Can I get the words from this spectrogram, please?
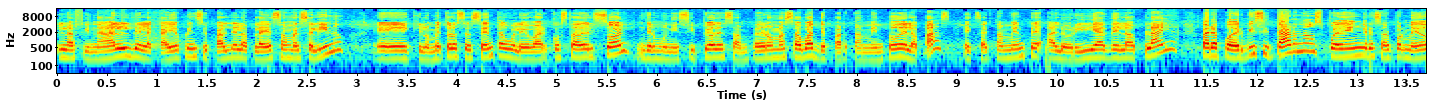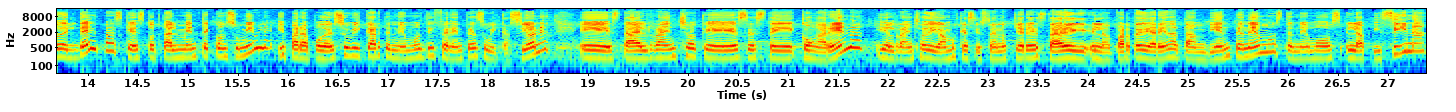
la final de la calle principal de la playa San Marcelino, eh, kilómetro 60, Boulevard Costa del Sol, del municipio de San Pedro Mazaguat, departamento de La Paz, exactamente a la orilla de la playa. Para poder visitarnos pueden ingresar por medio del Day Pass, que es totalmente consumible, y para poderse ubicar tenemos diferentes ubicaciones. Eh, está el rancho que es este con arena y el rancho, digamos que si usted no quiere estar en la parte de arena, también tenemos la piscina,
